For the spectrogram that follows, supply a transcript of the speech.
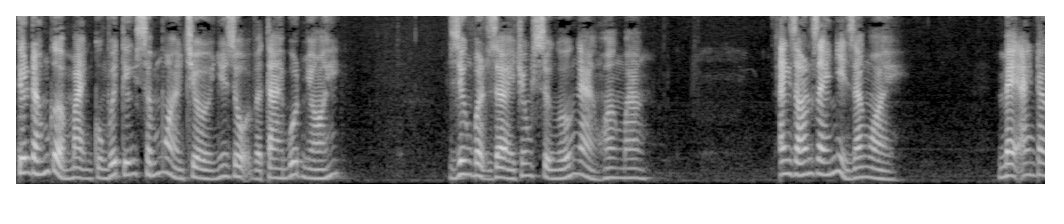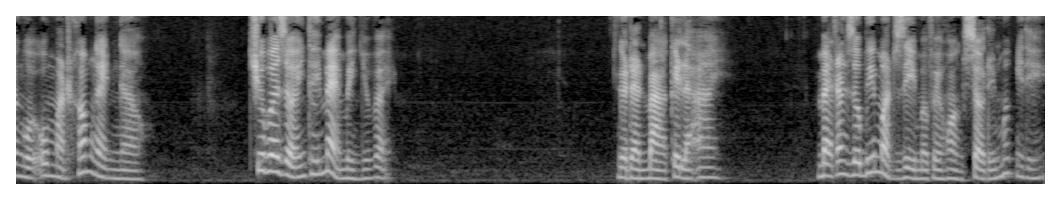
Tiếng đóng cửa mạnh cùng với tiếng sấm ngoài trời như rội vào tai bút nhói. Dương bật dậy trong sự ngỡ ngàng hoang mang. Anh gión rén nhìn ra ngoài. Mẹ anh đang ngồi ôm mặt khóc nghẹn ngào. Chưa bao giờ anh thấy mẹ mình như vậy. Người đàn bà kia là ai? Mẹ đang giấu bí mật gì mà phải hoảng sợ đến mức như thế?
